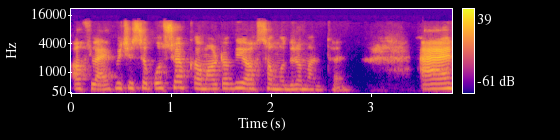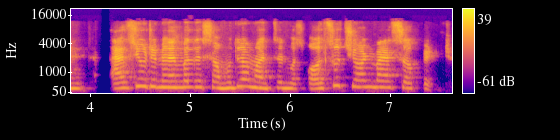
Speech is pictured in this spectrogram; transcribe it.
of life which is supposed to have come out of the samudra manthan. And as you remember, the Samudra Manthan was also churned by a serpent.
